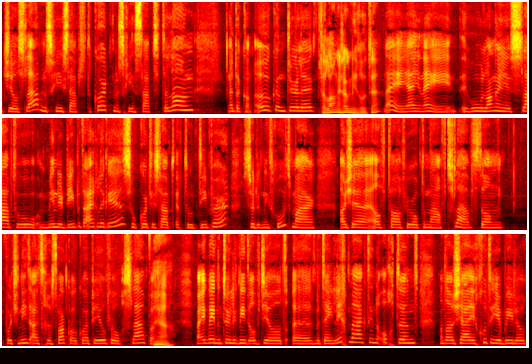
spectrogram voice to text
Jill slaapt. Misschien slaapt ze te kort, misschien slaapt ze te lang. Dat kan ook natuurlijk. Te lang is ook niet goed, hè? Nee, ja, nee. Hoe langer je slaapt, hoe minder diep het eigenlijk is. Hoe kort je slaapt, echt hoe dieper. Dat is natuurlijk niet goed. Maar als je 11, 12 uur op een avond slaapt, dan word je niet uitgerust wakker. Ook al heb je heel veel geslapen. Ja. Maar ik weet natuurlijk niet of Jill het eh, meteen licht maakt in de ochtend. Want als jij goed in je biolo-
